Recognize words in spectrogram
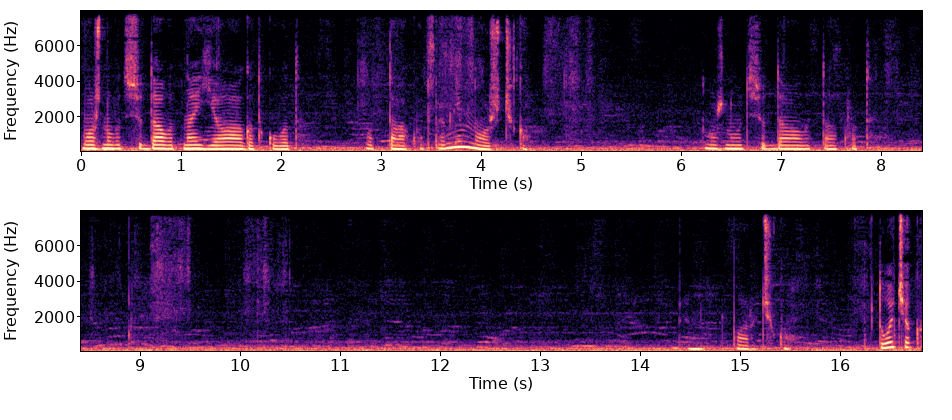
Можно вот сюда вот на ягодку вот. Вот так вот, прям немножечко. Можно вот сюда вот так вот. Парочку точек.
